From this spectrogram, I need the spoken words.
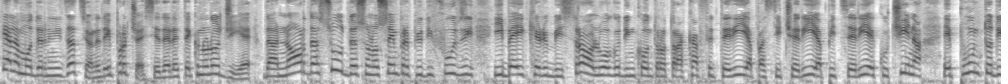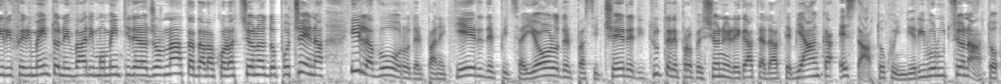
e alla modernizzazione dei processi e delle tecnologie. Da nord a sud sono sempre più diffusi i bakery bistro, luogo d'incontro tra caffetteria, pasticceria, pizzeria e cucina e punto di riferimento nei vari momenti della giornata, dalla colazione al dopo cena. Il lavoro del panettiere, del pizzaiolo, del pasticcere, di tutte le professioni legate all'arte bianca è stato quindi rivoluzionato.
